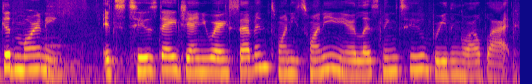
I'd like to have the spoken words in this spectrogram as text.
Good morning. It's Tuesday, January 7, 2020, and you're listening to Breathing While Black.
